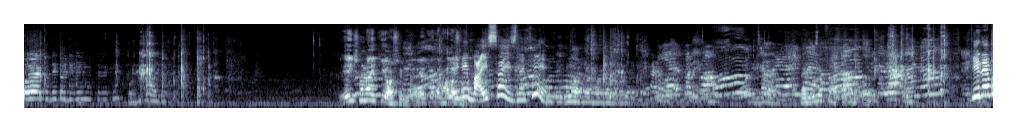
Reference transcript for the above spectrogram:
ওই একটা দেখি ওই ডিজাইন একটা দেখি। এই সোনায় কি অসুবিধা? এটা তো ভালো এই কি সোনা। বাইশ সাইজ নাকি? এগুলো আপনার হাতে ভালো এগুলো। কি নেব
